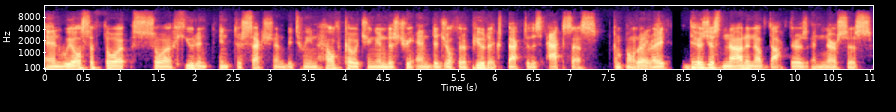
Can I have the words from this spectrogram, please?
And we also thought saw a huge intersection between health coaching industry and digital therapeutics back to this access component, right. right. There's just not enough doctors and nurses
